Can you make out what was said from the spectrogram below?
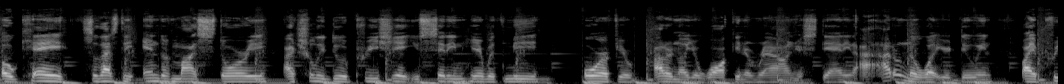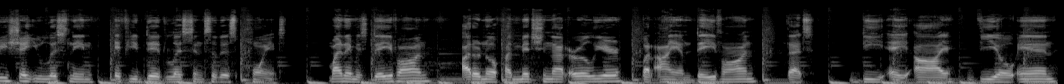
Okay, so that's the end of my story. I truly do appreciate you sitting here with me, or if you're, I don't know, you're walking around, you're standing, I, I don't know what you're doing. I appreciate you listening if you did listen to this point. My name is Daivon. I don't know if I mentioned that earlier, but I am Daivon. That's D A I V O N.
